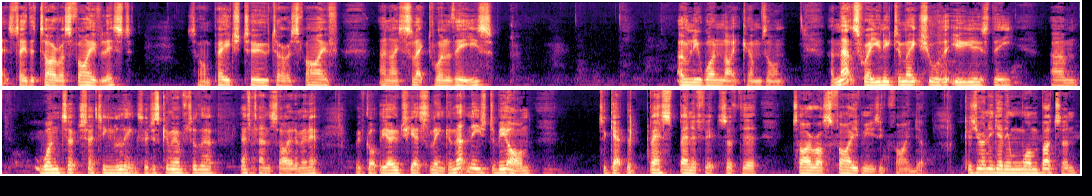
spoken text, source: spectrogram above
let's say, the Tyros 5 list, so on page 2, Tyros 5, and I select one of these, only one light comes on. And that's where you need to make sure that you use the um, one touch setting link. So just coming over to the left hand side a minute, we've got the OTS link and that needs to be on to get the best benefits of the Tyros 5 music finder. Because you're only getting one button,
